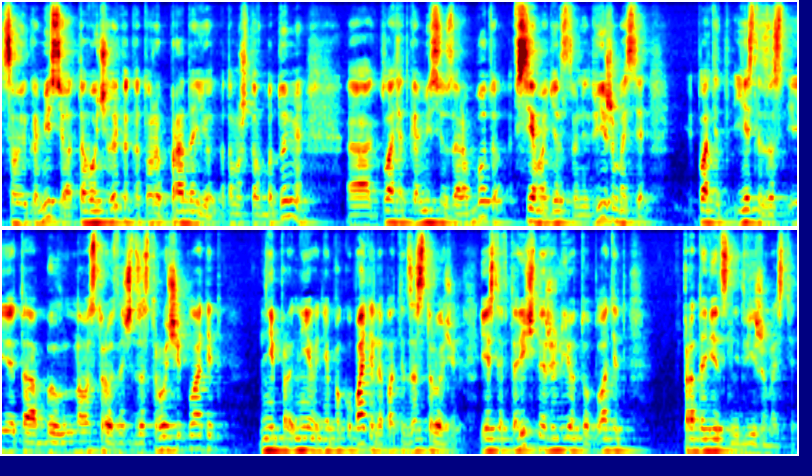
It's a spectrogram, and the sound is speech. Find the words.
свою комиссию от того человека, который продает. Потому что в Батуми э, платят комиссию за работу всем агентствам недвижимости. Платит, если за, это был новострой, значит застройщик платит, не, не, не покупатель, а платит застройщик. Если вторичное жилье, то платит продавец недвижимости.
